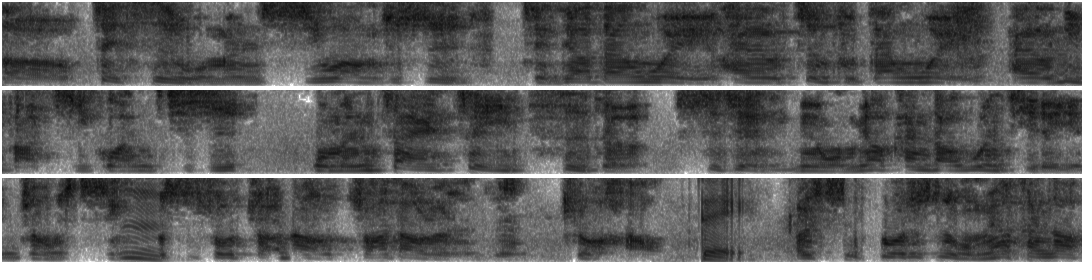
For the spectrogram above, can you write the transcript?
呃，这次我们希望就是减掉单位、还有政府单位、还有立法机关，其实我们在这一次的事件里面，我们要看到问题的严重性，嗯、不是说抓到抓到了人就好，对，而是说就是我们要看到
